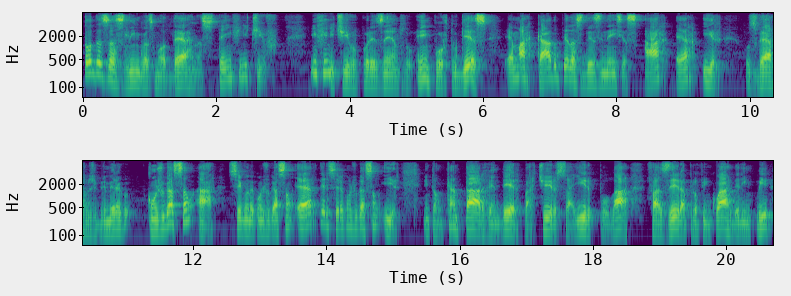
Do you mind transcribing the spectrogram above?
Todas as línguas modernas têm infinitivo. Infinitivo, por exemplo, em português, é marcado pelas desinências ar, er, ir. Os verbos de primeira conjugação, ar. Segunda conjugação, er. Terceira conjugação, ir. Então, cantar, vender, partir, sair, pular, fazer, apropinquar, delinquir,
